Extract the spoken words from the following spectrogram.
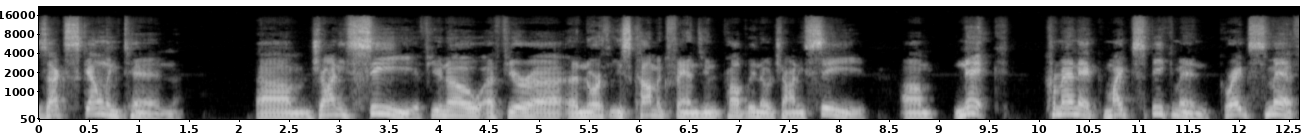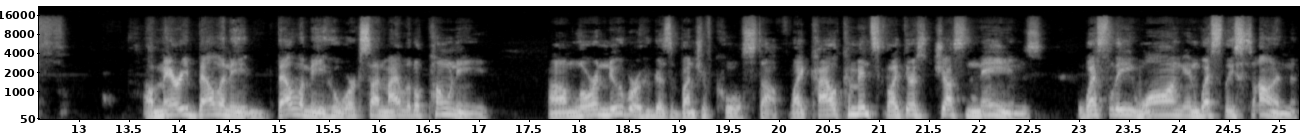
Zach Skellington, um, Johnny C. If you know, if you're a, a, Northeast comic fan, you probably know Johnny C. Um, Nick Kremenek, Mike Speakman, Greg Smith, uh, Mary Bellamy, Bellamy, who works on My Little Pony, um, Laura Newber, who does a bunch of cool stuff, like Kyle Kaminsky. Like there's just names. Wesley Wong and Wesley Sun.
